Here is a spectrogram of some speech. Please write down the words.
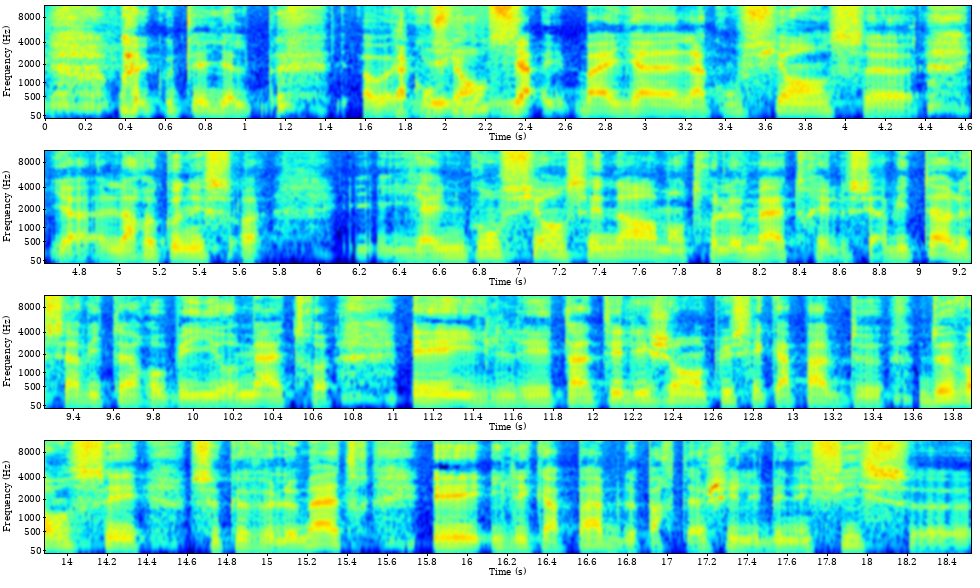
Bah, écoutez, il y a le- La confiance? Il y a, bah, il y a la confiance, euh, il y a la reconnaissance. Il y a une confiance énorme entre le maître et le serviteur. Le serviteur obéit au maître et il est intelligent en plus et capable de devancer ce que veut le maître et il est capable de partager les bénéfices, euh,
